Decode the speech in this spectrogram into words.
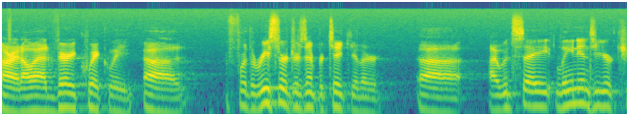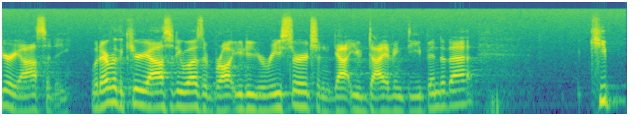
All right, I'll add very quickly. Uh, for the researchers in particular, uh, I would say lean into your curiosity. Whatever the curiosity was that brought you to your research and got you diving deep into that, keep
